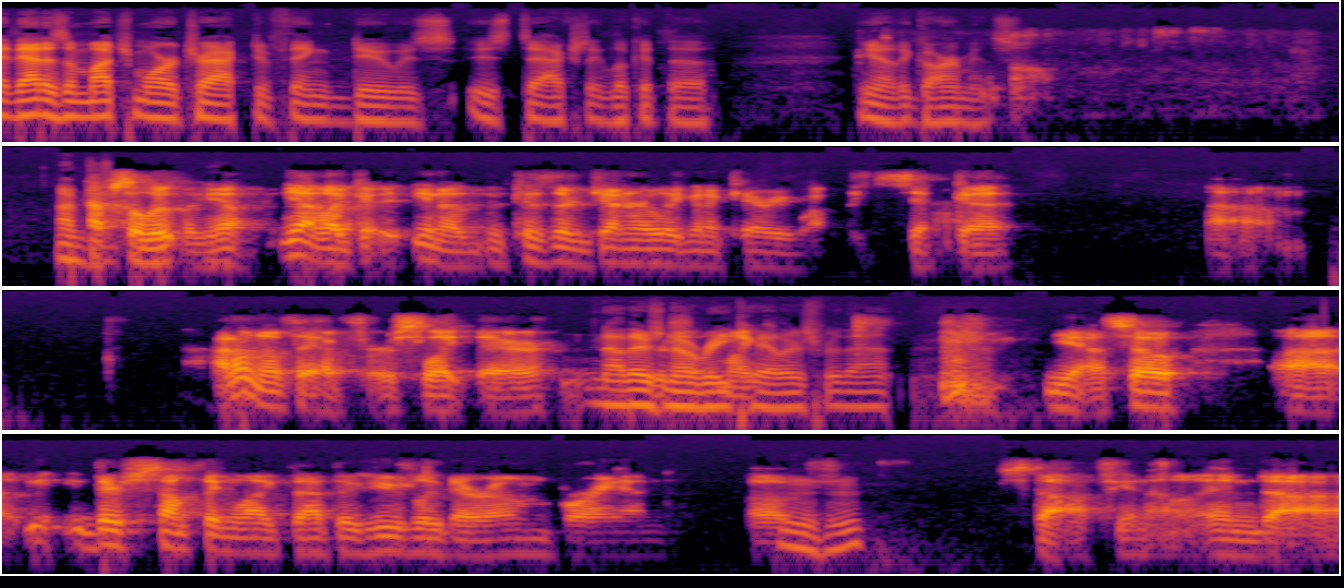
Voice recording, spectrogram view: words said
that that is a much more attractive thing to do is is to actually look at the you know the garments. Just, Absolutely, yeah, yeah. Like you know, because they're generally going to carry what like Sitka. Um, I don't know if they have First Lite there. no, there's no something like- retailers for that. Yeah, so uh, there's something like that. There's usually their own brand of hmm stuff, you know, and uh,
